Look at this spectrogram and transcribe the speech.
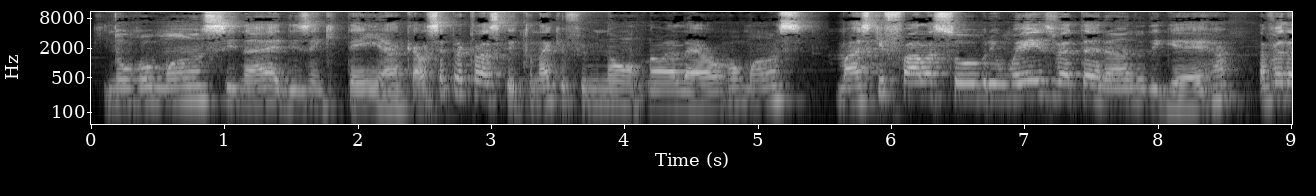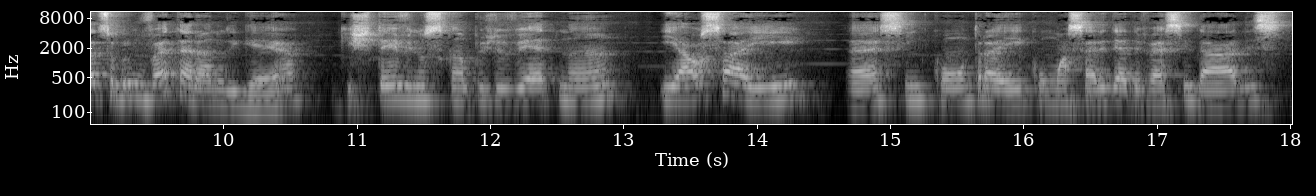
que no romance, né, dizem que tem aquela sempre aquela escrita, né, que o filme não, não é leal romance, mas que fala sobre um ex-veterano de guerra, na verdade sobre um veterano de guerra que esteve nos campos do Vietnã e ao sair é, se encontra aí com uma série de adversidades,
